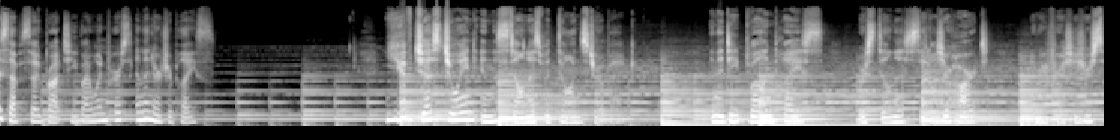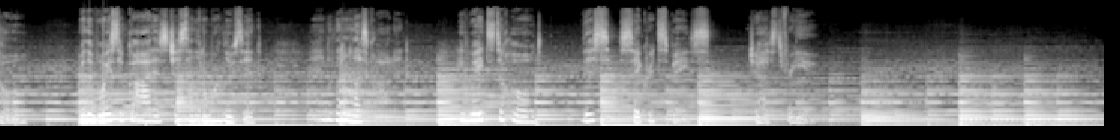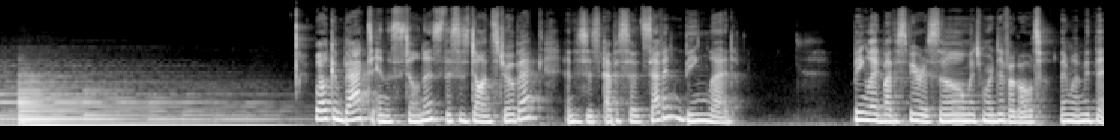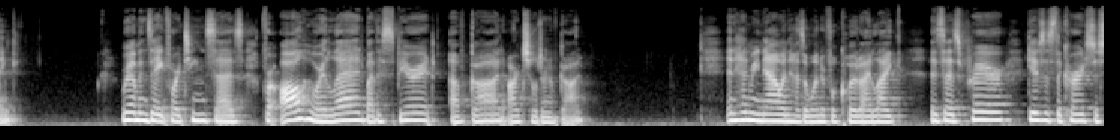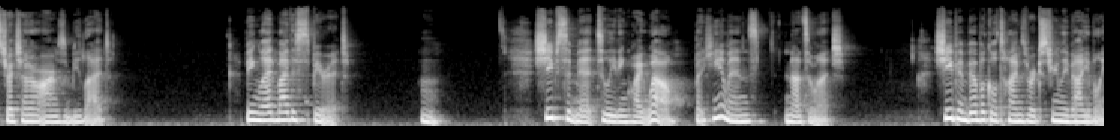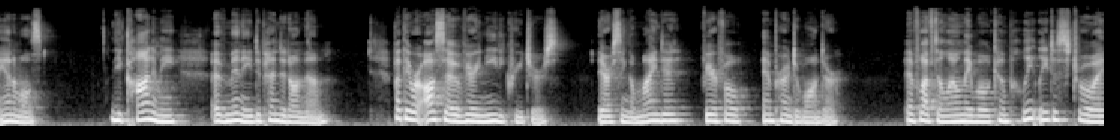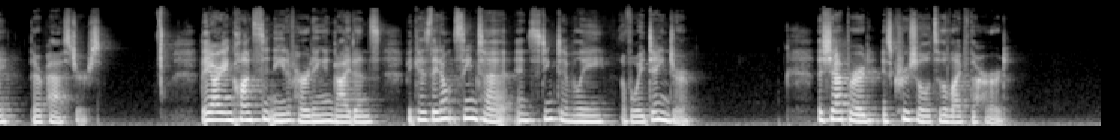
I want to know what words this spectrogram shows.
This episode brought to you by One Purse and the Nurture Place. You've just joined in the stillness with Dawn Strobeck, in the deep dwelling place where stillness settles your heart and refreshes your soul, where the voice of God is just a little more lucid and a little less clouded. He waits to hold this sacred space just for you. Welcome back to In the Stillness. This is Dawn Strobeck, and this is episode seven Being Led. Being led by the Spirit is so much more difficult than one would think. Romans 8:14 says, "For all who are led by the Spirit of God are children of God." And Henri Nouwen has a wonderful quote I like that says, "Prayer gives us the courage to stretch out our arms and be led." Being led by the Spirit. Hmm. Sheep submit to leading quite well, but humans, not so much. Sheep in biblical times were extremely valuable animals. The economy of many depended on them. But they were also very needy creatures. They are single minded, fearful, and prone to wander. If left alone, they will completely destroy their pastures. They are in constant need of herding and guidance because they don't seem to instinctively avoid danger. The shepherd is crucial to the life of the herd.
